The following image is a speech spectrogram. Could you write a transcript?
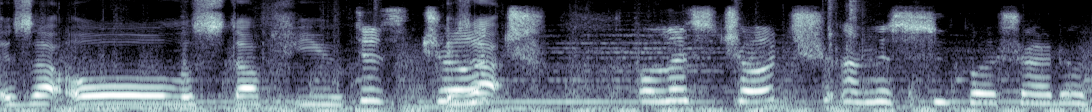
Is that all the stuff you... This judge, well, this judge and this super shadow.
